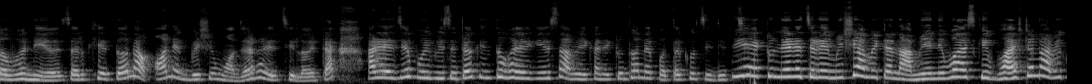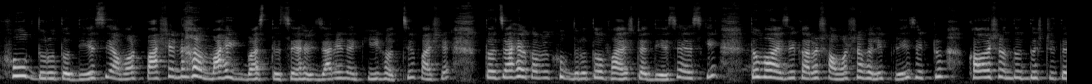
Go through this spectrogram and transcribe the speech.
লোভনীয়। হয়েছে আর খেতেও না অনেক বেশি মজার হয়েছিল এটা। আর এই যে পুঁই বিচিটাও কিন্তু হয়ে গিয়েছে, আমি এখানে একটু ধনে পাতা কুচি দিচ্ছি একটু নেড়ে চেড়ে মিশিয়ে আমি এটা নামিয়ে নিব। আজকে ভয়েসটা না আমি খুব দ্রুত দিয়েছি, আমার পাশে না মাইক বাজতেছে, আমি জানি না কি হচ্ছে পাশে। তো যাই হোক আমি খুব দ্রুত ভয়েসটা দিয়েছি আজকে। তো ভয়েসে কারও সমস্যা হলে প্লিজ একটু ক্ষমা সুন্দর দৃষ্টিতে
